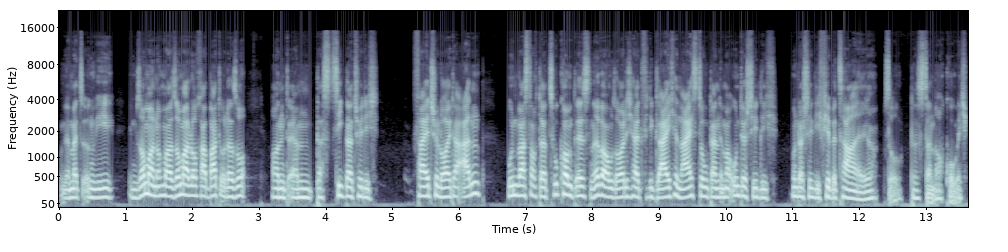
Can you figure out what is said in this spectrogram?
und wir haben jetzt irgendwie im Sommer nochmal Sommerlochrabatt oder so. Und ähm, das zieht natürlich falsche Leute an. Und was noch dazu kommt, ist, ne, warum sollte ich halt für die gleiche Leistung dann immer unterschiedlich, unterschiedlich viel bezahlen? Ne? So, das ist dann auch komisch.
